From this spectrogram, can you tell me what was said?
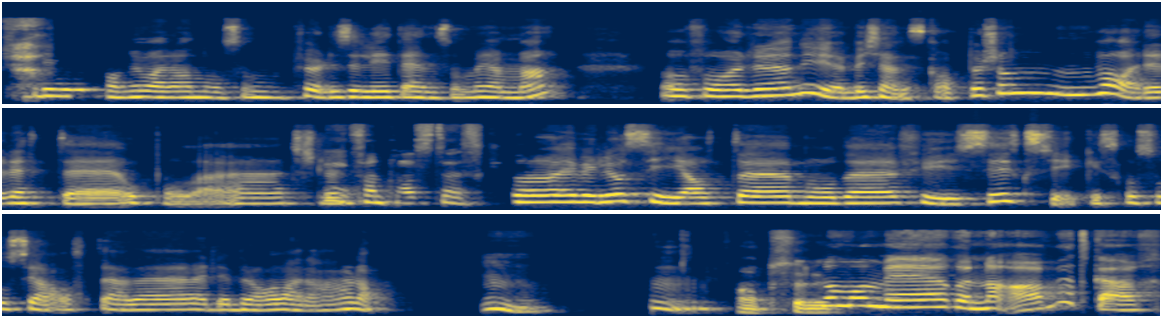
Det kan jo være noen som føler seg litt ensomme hjemme, og får eh, nye bekjentskaper som varer etter oppholdet til slutt. Fantastisk. Så jeg vil jo si at eh, både fysisk, psykisk og sosialt er det veldig bra å være her, da. Mm. Mm. Absolutt. Nå må vi runde av, Edgar.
